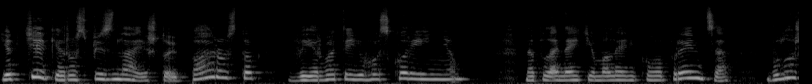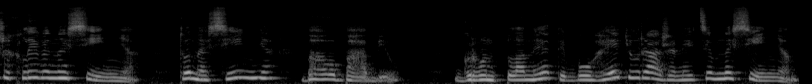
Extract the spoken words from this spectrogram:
як тільки розпізнаєш той паросток, вирвати його з корінням. На планеті маленького принца було жахливе насіння, то насіння баобабів. Ґрунт планети був геть уражений цим насінням,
